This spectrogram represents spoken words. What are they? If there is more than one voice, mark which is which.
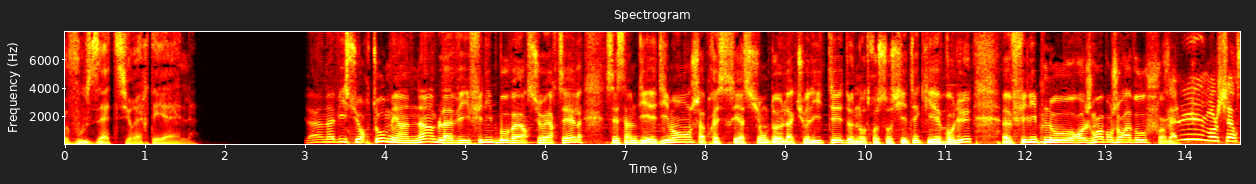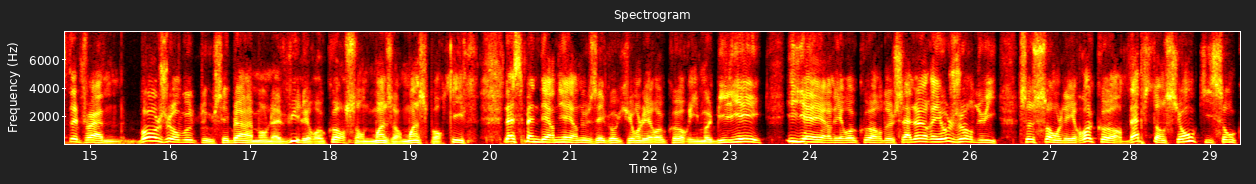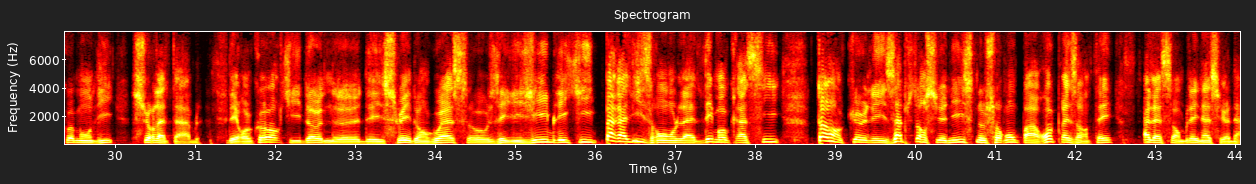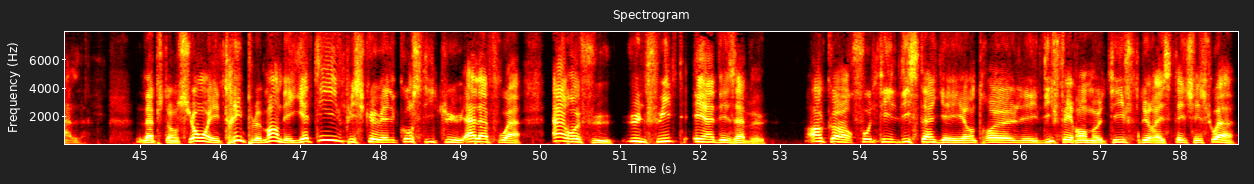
Speaker 1: vous êtes sur RTL.
Speaker 2: Il a un avis sur tout, mais un humble avis. Philippe Bouvard sur RTL, c'est samedi et dimanche. Appréciation de l'actualité de notre société qui évolue. Euh, Philippe nous rejoint. Bonjour à vous.
Speaker 3: Salut mon cher Stéphane. Bonjour vous tous. Eh bien, à mon avis, les records sont de moins en moins sportifs. La semaine dernière, nous évoquions les records immobiliers. Hier, les records de chaleur. Et aujourd'hui, ce sont les records d'abstention qui sont, comme on dit, sur la table. Des records qui donnent euh, des suées d'angoisse aux éligibles et qui paralyseront la démocratie tant que les abstentionnistes ne seront pas représentés à l'Assemblée nationale. L'abstention est triplement négative puisqu'elle constitue à la fois un refus, une fuite et un désaveu. Encore faut-il distinguer entre les différents motifs de rester chez soi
